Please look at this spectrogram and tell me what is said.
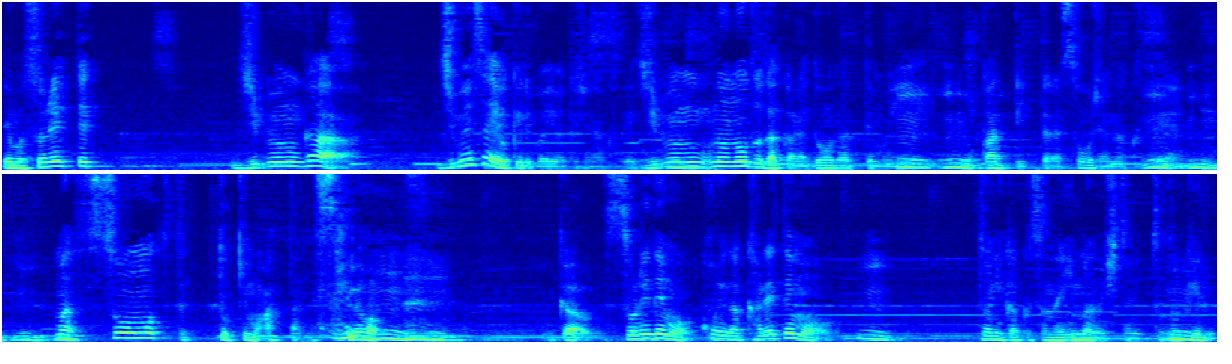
でもそれって自分が自分さえ良ければいいわけじゃなくて自分の喉だからどうなってもいいのかって言ったらそうじゃなくて、まあそう思ってた時もあったんですけど、がそれでも声が枯れてもとにかくその今の人に届ける。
